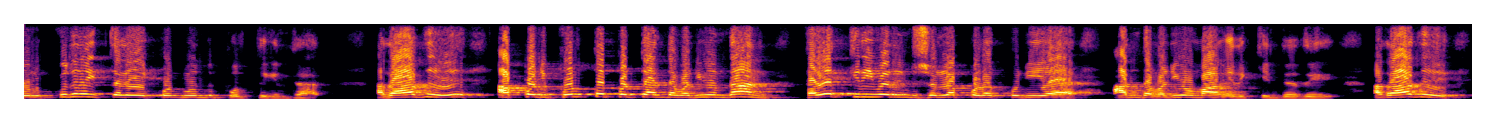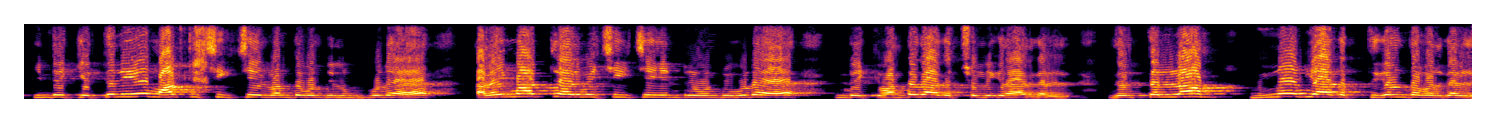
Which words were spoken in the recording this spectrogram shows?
ஒரு குதிரை தலையை கொண்டு வந்து பொருத்துகின்றார். அதாவது அப்படி பொருத்தப்பட்ட அந்த வடிவம்தான் கயக்கிரிவர் என்று சொல்லப்படக்கூடிய அந்த வடிவமாக இருக்கின்றது. அதாவது இன்றைக்கு எத்தனையோ மாற்று சிகிச்சையில் வந்த வந்திலும் கூட தலைமாற்று அறுவை சிகிச்சை என்று ஒன்று கூட இன்றைக்கு வந்ததாக சொல்லுகிறார்கள். இதற்கெல்லாம் முன்னோடியாக திகழ்ந்தவர்கள்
